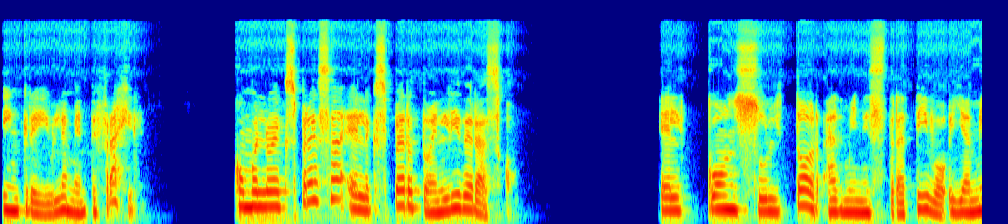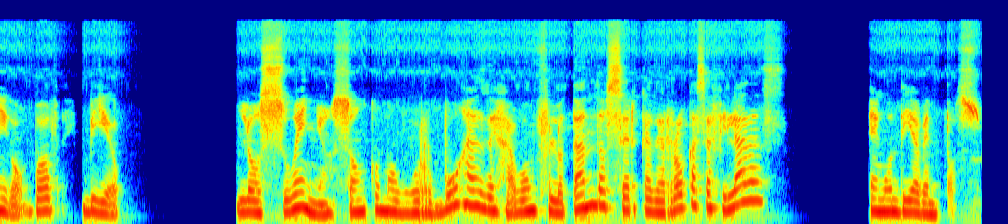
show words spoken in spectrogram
increíblemente frágil. Como lo expresa el experto en liderazgo, el consultor administrativo y amigo Bob Beale, los sueños son como burbujas de jabón flotando cerca de rocas afiladas en un día ventoso.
